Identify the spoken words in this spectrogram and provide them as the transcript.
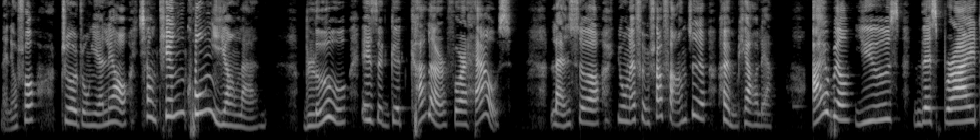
奶牛说：“这种颜料像天空一样蓝。Blue is a good color for a house. 蓝色用来粉刷房子很漂亮。I will use this bright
